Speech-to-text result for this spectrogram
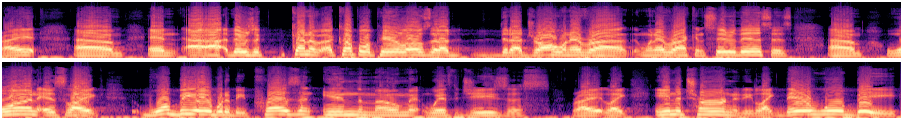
right? Um, and I, I, there's a kind of a couple of parallels that I that I draw whenever I whenever I consider this is um, one is like we'll be able to be present in the moment with Jesus right? Like in eternity, like there will be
